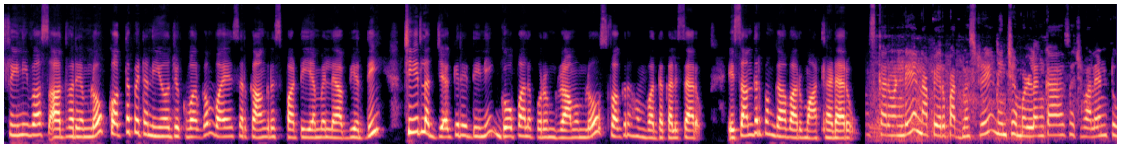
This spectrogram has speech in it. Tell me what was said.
శ్రీనివాస్ ఆధ్వర్యంలో కొత్తపేట నియోజకవర్గం వైఎస్ఆర్ కాంగ్రెస్ పార్టీ ఎమ్మెల్యే అభ్యర్థి చీర్ల జగ్గిరెడ్డిని గోపాలపురం గ్రామంలో స్వగృహం వద్ద కలిశారు. ఈ సందర్భంగా వారు మాట్లాడారు. నమస్కారం అండి. నా పేరు పద్మశ్రీ. నేను చెముళ్ళంక సచివాలయం టూ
